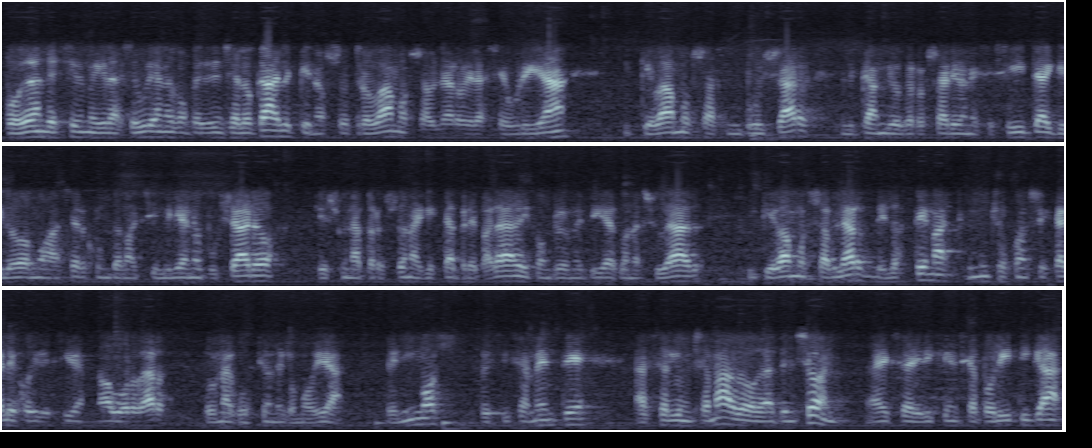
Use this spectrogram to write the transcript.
podrán decirme que la seguridad no es competencia local, que nosotros vamos a hablar de la seguridad y que vamos a impulsar el cambio que Rosario necesita y que lo vamos a hacer junto a Maximiliano Puyaro, que es una persona que está preparada y comprometida con la ciudad y que vamos a hablar de los temas que muchos concejales hoy deciden no abordar por una cuestión de comodidad. Venimos precisamente a hacerle un llamado de atención a esa dirigencia política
